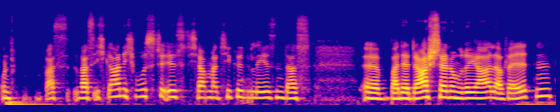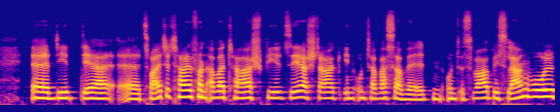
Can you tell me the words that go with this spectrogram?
Und was, was ich gar nicht wusste, ist, ich habe einen Artikel gelesen, dass äh, bei der Darstellung realer Welten äh, die, der äh, zweite Teil von Avatar spielt sehr stark in Unterwasserwelten. Und es war bislang wohl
